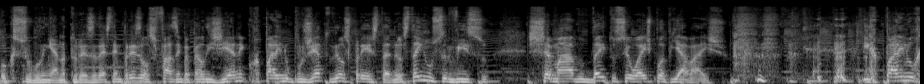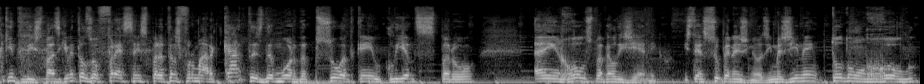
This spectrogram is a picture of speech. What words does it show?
O que sublinha a natureza desta empresa, eles fazem papel higiênico. Reparem no projeto deles para este ano. Eles têm um serviço chamado Deita o seu ex pela pia abaixo. E reparem no requinte disto. Basicamente, eles oferecem-se para transformar cartas de amor da pessoa de quem o cliente se separou em rolos de papel higiênico. Isto é super engenhoso. Imaginem todo um rolo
